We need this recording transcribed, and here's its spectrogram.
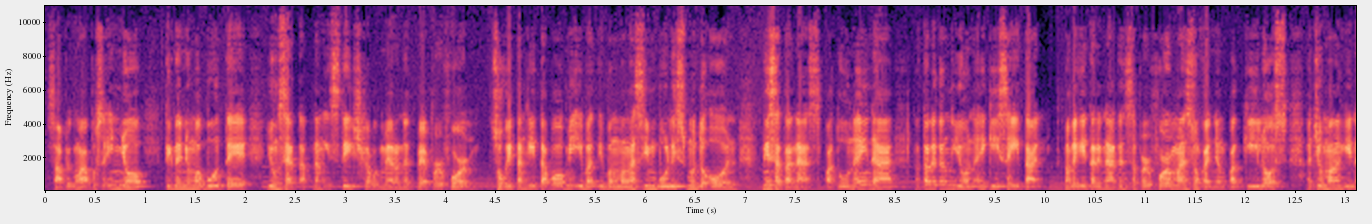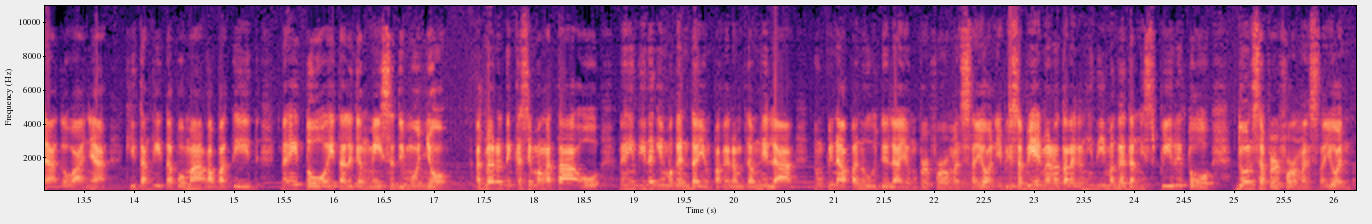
Sabi ko nga po sa inyo, tignan nyo mabuti yung setup ng stage kapag meron nagpe-perform. So kitang-kita po may iba't ibang mga simbolismo doon ni Satanas. Patunay na na talagang yon ay kay Satan. Makikita rin natin sa performance ng kanyang pagkilos at yung mga ginagawa niya. Kitang-kita po mga kapatid na ito ay talagang may sa demonyo. At meron din kasi mga tao na hindi naging maganda yung pakiramdam nila nung pinapanood nila yung performance na yon. Ibig sabihin, meron talagang hindi magandang espiritu doon sa performance na yon.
